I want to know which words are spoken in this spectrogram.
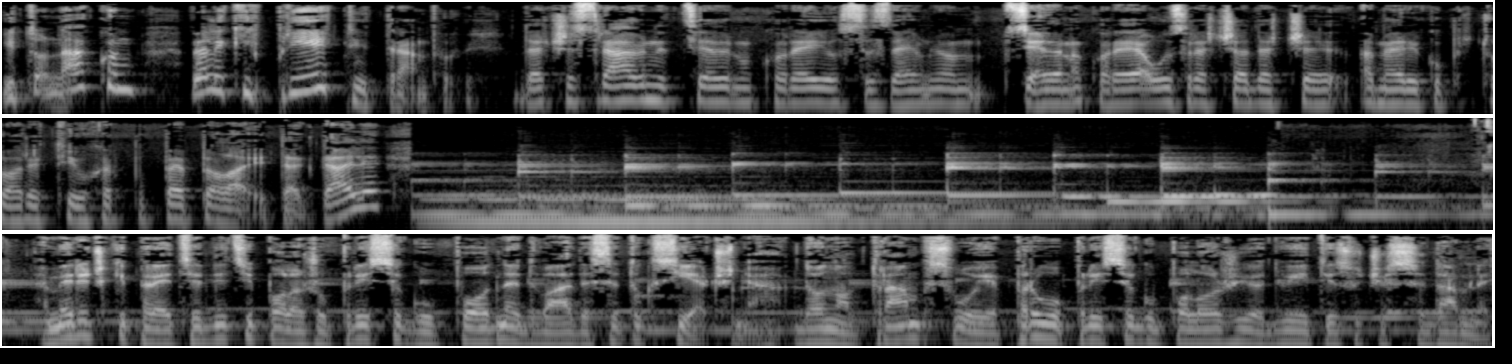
i to nakon velikih prijetnji Trumpovih da će sravniti Sjevernu Koreju sa zemljom, Sjeverna Koreja uzvraća da će Ameriku pretvoriti u hrpu pepela i tak dalje. Američki predsjednici polažu prisegu u podne 20. siječnja. Donald Trump svoju je prvu prisegu položio 2017.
